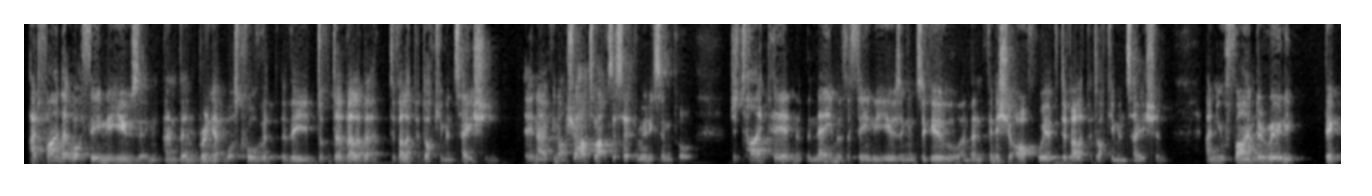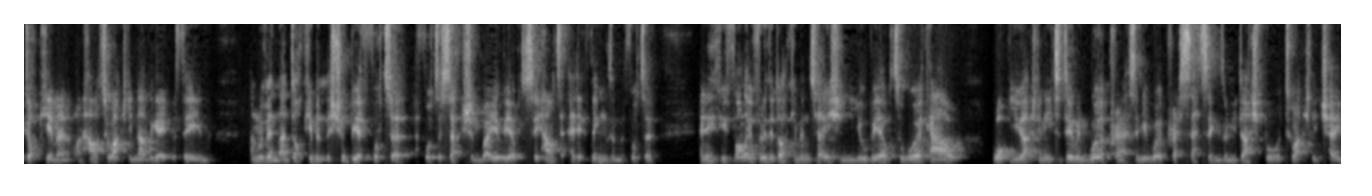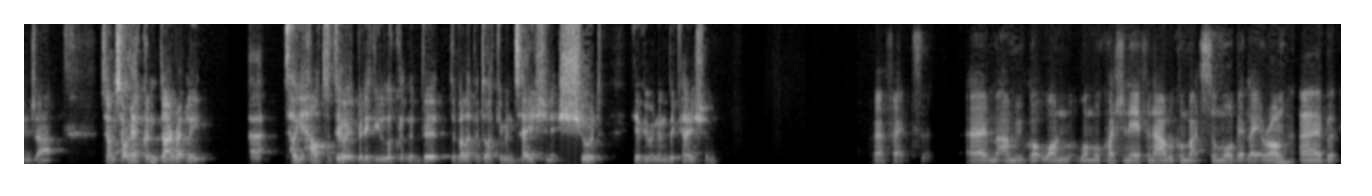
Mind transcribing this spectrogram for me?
I'd find out what theme you're using and then bring up what's called the, the developer developer documentation. And now, if you're not sure how to access it, it's really simple. Just type in the name of the theme you're using into Google and then finish it off with developer documentation and you'll find a really big document on how to actually navigate the theme. And within that document, there should be a footer, a footer section where you'll be able to see how to edit things in the footer. And if you follow through the documentation, you'll be able to work out what you actually need to do in WordPress and your WordPress settings on your dashboard to actually change that. So I'm sorry I couldn't directly uh, tell you how to do it, but if you look at the de developer documentation, it should give you an indication. Perfect. Um, and we've got one one more question here for now. We'll come back to some more a bit later on. Uh, but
